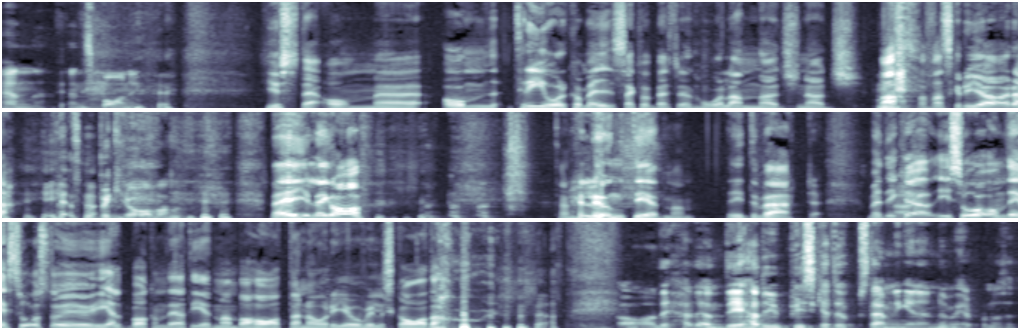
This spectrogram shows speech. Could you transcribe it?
än en spaning. Just det, om, eh, om tre år kommer Isak vara bättre än Haaland, nudge nudge. Va? Vad fan ska du göra? Begrava honom. Nej, lägg av! Ta det lugnt Edman, det är inte värt det. Men det kan, i så, om det är så står jag ju helt bakom det, att Edman bara hatar Norge och vill skada Haaland. Ja, det hade, det hade ju piskat upp stämningen ännu mer på något sätt.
